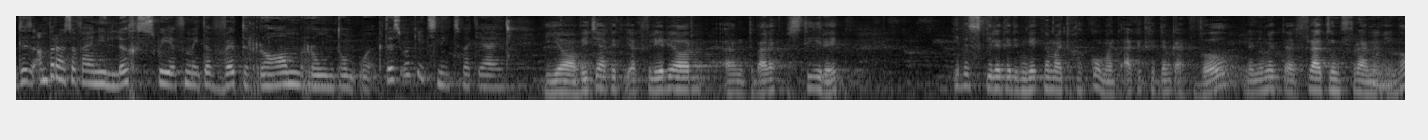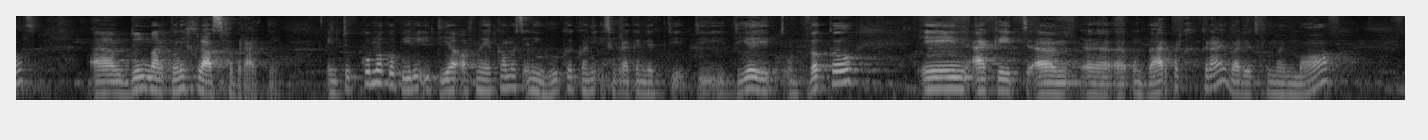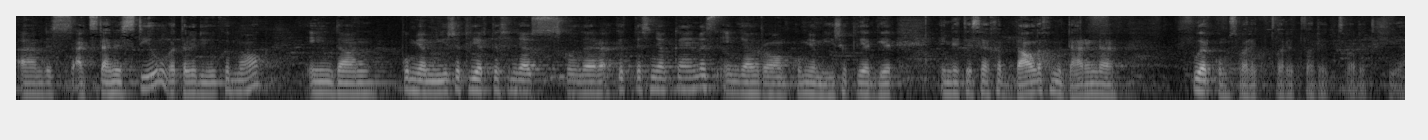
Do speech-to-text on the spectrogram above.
dis amper asof hy in die lug sweef met 'n wit raam rondom ook. Dis ook iets nuuts wat jy Ja, weet jy ek het ek verlede jaar um, terwyl ek bestuur het, ewe skielik het dit net na my toe gekom want ek het gedink ek wil, hulle noem dit 'n floating frame in hmm. Engels. Ehm um, doen maar ek wil nie glas gebruik nie. En toe kom ek op hierdie idee af, maar jy kan mos in die hoeke kan jy iets gebruik en dit die, die idee het ontwikkel en ek het 'n um, uh, ontwerper gekry wat dit vir my maak. Ehm um, dis uit stainless steel wat hulle die hoeke maak en dan kom jou muur se kleur tussen jou skilder, tussen jou canvas en jou raam kom jou muur se kleur deur en dit is 'n geweldige moderne voorkoms wat dit wat dit wat dit wat dit gee.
